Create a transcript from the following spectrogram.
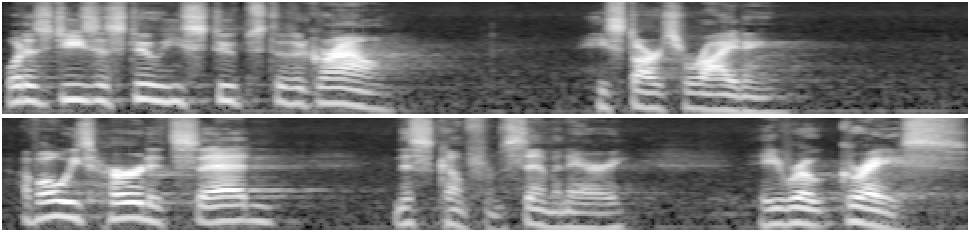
What does Jesus do? He stoops to the ground. He starts writing. I've always heard it said, this comes from seminary, he wrote grace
